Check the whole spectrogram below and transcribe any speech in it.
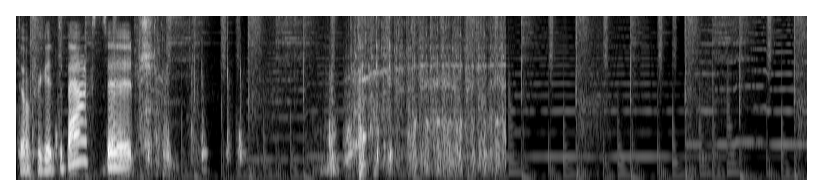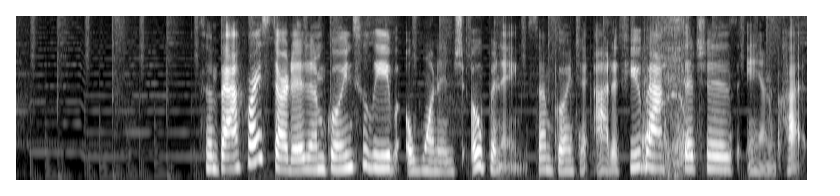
Don't forget the back stitch. So back where I started, I'm going to leave a one inch opening. So I'm going to add a few back stitches and cut.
